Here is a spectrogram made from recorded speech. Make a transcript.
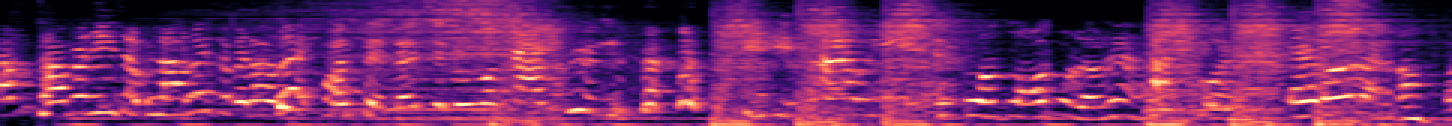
3 3นาทีจับเวลาด้วยจับเวลาด้วยพอเสร็จแล้วจะดูว่าการขึ้น45วิไอ ตัวร้อนหมดแล้วเนี่ยคนแอร์เบอร์อะไป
